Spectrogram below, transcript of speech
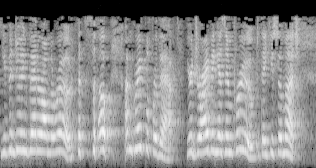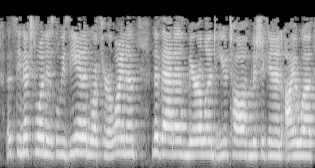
you've been doing better on the road. so I'm grateful for that. Your driving has improved. Thank you so much. Let's see, next one is Louisiana, North Carolina, Nevada, Maryland, Utah, Michigan, Iowa,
